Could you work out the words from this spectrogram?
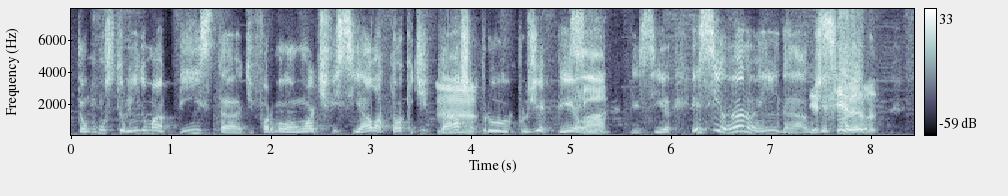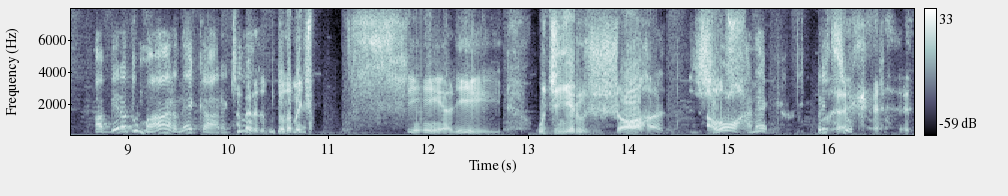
Estão construindo uma pista de Fórmula 1 artificial a toque de caixa hum. pro, pro GP Sim. lá. Esse, esse ano ainda. esse GP, ano. À beira do mar, né, cara? Que do, totalmente. Sim, ali o dinheiro jorra. Jorra, aos... né, cara?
